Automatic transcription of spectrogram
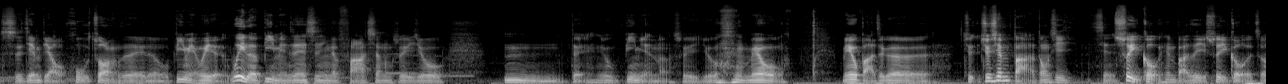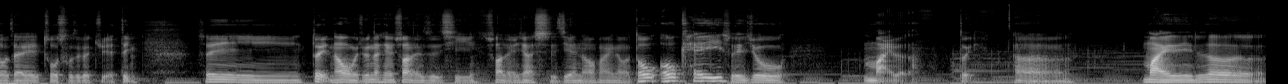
时间表互撞之类的，我避免为了为了避免这件事情的发生，所以就嗯，对，就避免嘛，所以就没有没有把这个就就先把东西先睡够，先把自己睡够了之后再做出这个决定。所以对，然后我就那天算了日期，算了一下时间，然后发现到都 OK，所以就买了。对，呃，买了。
